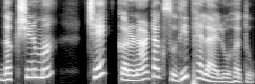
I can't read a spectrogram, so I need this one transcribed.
દક્ષિણમાં છેક કર્ણાટક સુધી ફેલાયેલું હતું.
